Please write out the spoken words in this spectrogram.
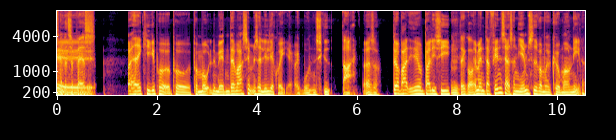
Den er tilpas. og jeg havde ikke kigget på, på, på målene med den. Den var simpelthen så lille, jeg kunne ikke, jeg kunne ikke bruge den skid. Nej, Altså, det var bare, jeg vil bare lige sige, mm, det er godt. jamen, der findes altså en hjemmeside, hvor man kan købe magneter.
